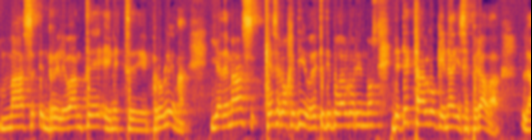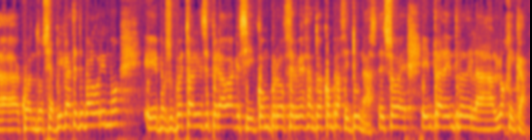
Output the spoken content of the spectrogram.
más relevante en este problema. Y además, ¿qué es el objetivo de este tipo de algoritmos? Detecta algo que nadie se esperaba. cuando se aplica este tipo de algoritmos, eh, por supuesto alguien se esperaba que si compro cerveza, entonces compro aceitunas. Eso entra dentro de la lógica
